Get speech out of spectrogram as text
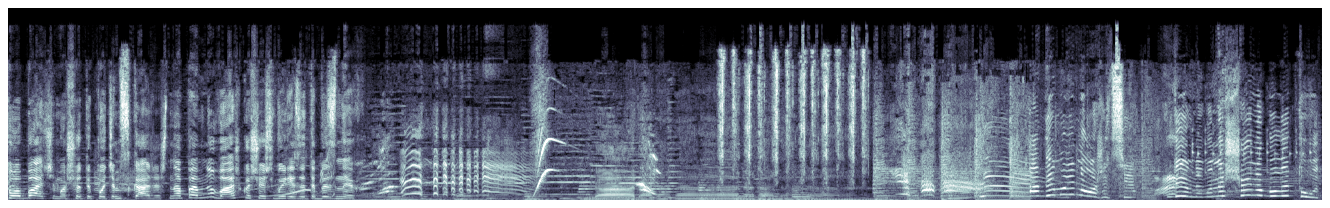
Побачимо, що ти потім скажеш. Напевно, важко щось вирізати без них. А де мої ножиці? Дивно, вони щойно були тут.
